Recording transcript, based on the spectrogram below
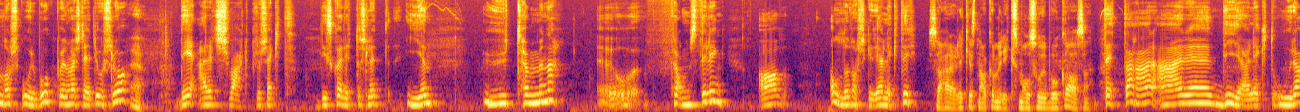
Norsk ordbok på Universitetet i Oslo. Ja. Det er et svært prosjekt. De skal rett og slett gi en uttømmende uh, framstilling av alle norske dialekter. Så her er det ikke snakk om riksmålsordboka? altså? Dette her er eh, dialektorda.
